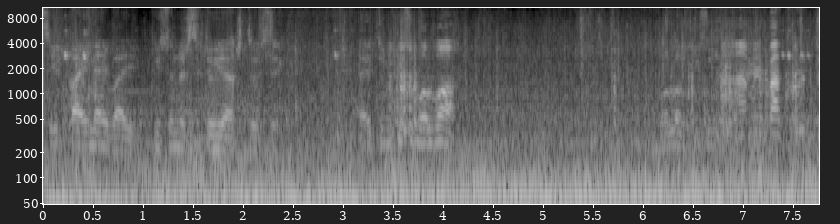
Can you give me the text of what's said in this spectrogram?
সিট পাই নাই ভাই পিছনের সিটে হয়ে আসতে হয়েছে এই তুমি কিছু বলবা? বলো কিছু আমি বাকরুদ্ধ।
